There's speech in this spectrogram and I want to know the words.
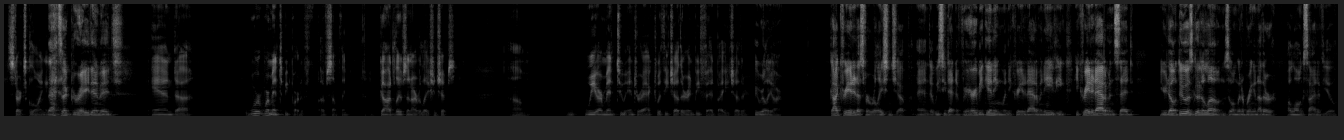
It starts glowing. That's a great image. and uh, we're we're meant to be part of of something. God lives in our relationships. Um, we are meant to interact with each other and be fed by each other. We really are. God created us for a relationship, and we see that in the very beginning when He created Adam and Eve. He He created Adam and said, "You don't do as good alone, so I'm going to bring another alongside of you."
